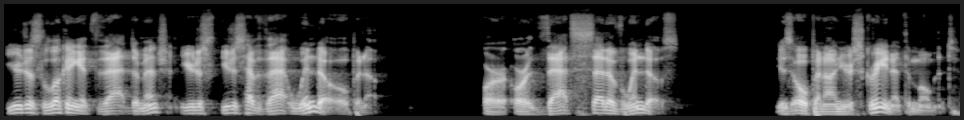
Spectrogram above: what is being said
you're just looking at that dimension. You're just you just have that window open up. Or or that set of windows is open on your screen at the moment.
